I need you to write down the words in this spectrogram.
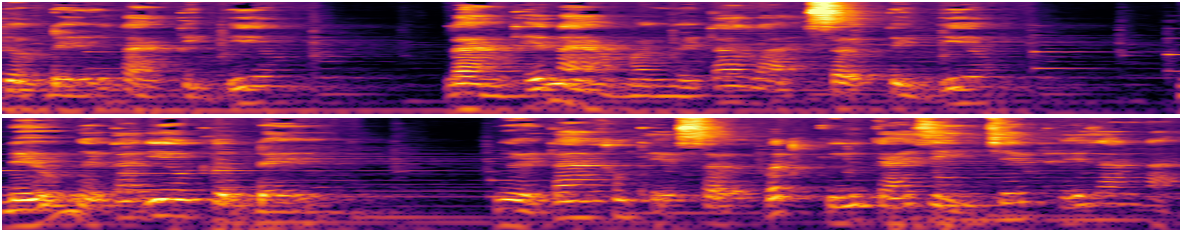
Thượng Đế là tình yêu. Làm thế nào mà người ta lại sợ tình yêu? Nếu người ta yêu Thượng Đế người ta không thể sợ bất cứ cái gì trên thế gian này.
